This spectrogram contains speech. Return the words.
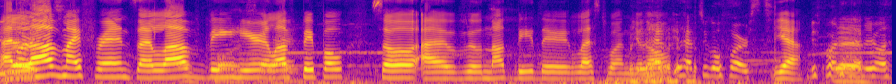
I first. love my friends. I love being course, here. I love people. So I will not be the last one, you You know. have, you have to go first Yeah. before Yeah. everyone.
